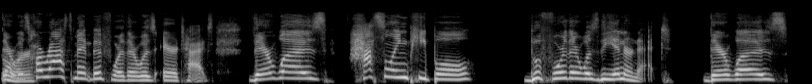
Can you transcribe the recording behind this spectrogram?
There was harassment before there was AirTags. There was hassling people before there was the internet. There was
